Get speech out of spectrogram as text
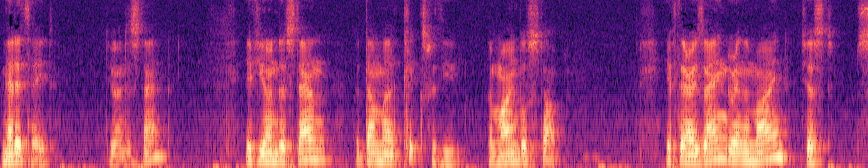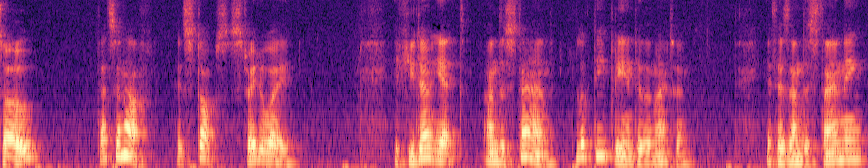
Meditate. Do you understand? If you understand, the Dhamma clicks with you. The mind will stop. If there is anger in the mind, just so, that's enough. It stops straight away. If you don't yet understand, look deeply into the matter. If there's understanding,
